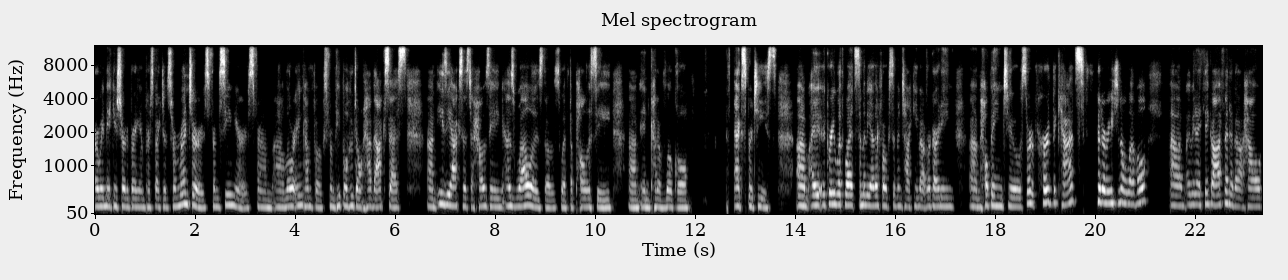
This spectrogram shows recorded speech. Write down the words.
are we making sure to bring in perspectives from renters, from seniors, from uh, lower income folks, from people who don't have access, um, easy access to housing, as well as those with the policy um, and kind of local expertise. Um, I agree with what some of the other folks have been talking about regarding um, helping to sort of herd the cats at a regional level. Um, I mean, I think often about how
